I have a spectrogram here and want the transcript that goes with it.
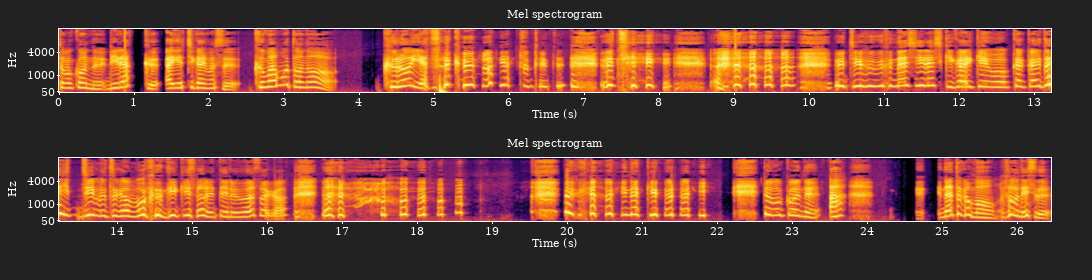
ともこんぬ、リラック。あ、いや違います。熊本の黒いやつ、黒いやつってうち、うち、ふなしらしき外見を抱えた人物が目撃されてる噂が。なるほど。深みなき笑い。ともこんぬ。あ、なんとかも、そうです。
